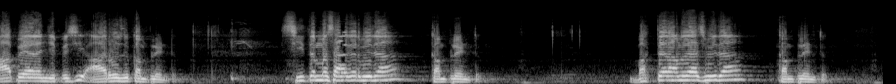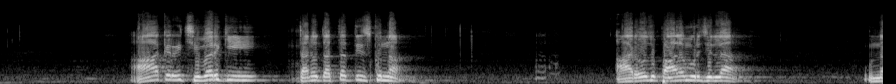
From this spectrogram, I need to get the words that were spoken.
ఆపేయాలని చెప్పేసి ఆ రోజు కంప్లైంట్ సీతమ్మ సాగర్ మీద కంప్లైంట్ భక్త రామదాస్ మీద కంప్లైంట్ ఆఖరికి చివరికి తను దత్తత తీసుకున్న ఆ రోజు పాలమూరు జిల్లా ఉన్న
